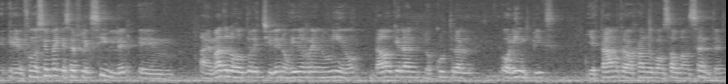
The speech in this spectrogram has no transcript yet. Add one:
en el fondo siempre hay que ser flexible, eh, además de los autores chilenos y del Reino Unido, dado que eran los Cultural Olympics y estábamos trabajando con South Bank Center,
